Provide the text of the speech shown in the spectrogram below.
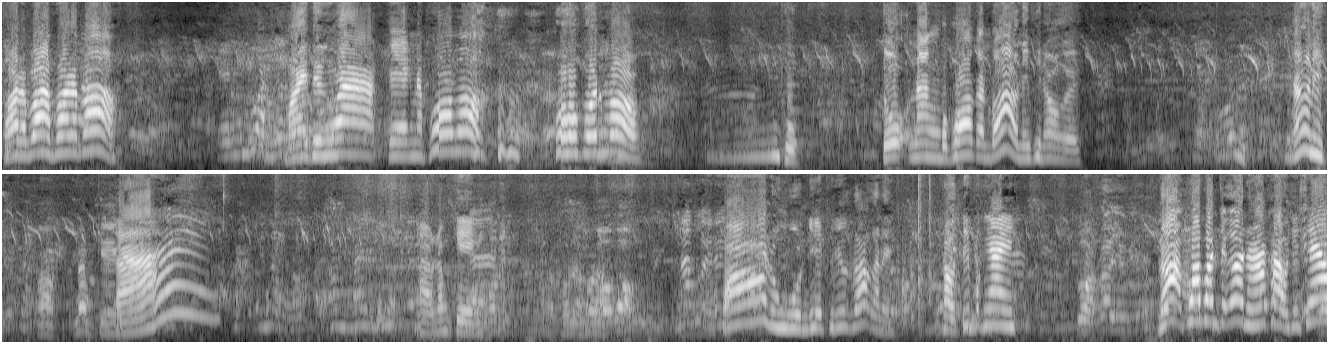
พอแล้วบ่พอแล้วบ่หมายถึงว่าแกงนะพ่อบ่พ่อคนบ่อืมผู้โต๊ะนั่งบ่พอกันบ่นี่พี่น้องเอ้ยยังอันนี่น้ำเกงตายอ้าวน้ำเกงพอแล้วพอแล้วบอกป้าลุงวุนเฮ็ดพิลึกรอกอันนี้เข่าติ๊บปักไงกอดว่าอยู่นี่เนาะพ่อเพิ่นจะเอิ้นหาเข่าจะแซว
